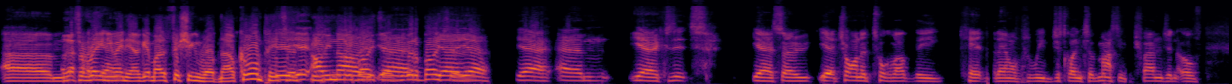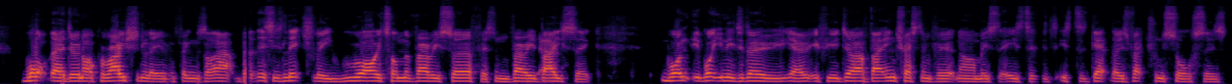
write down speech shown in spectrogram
Um, I have to rein yeah. you in here. I'll get my fishing rod now. Come on, Peter. Yeah, yeah I know. Yeah, got a bite yeah, yeah, yeah, um, yeah. Because it's yeah. So yeah, trying to talk about the kit, but then we've just gone into a massive tangent of what they're doing operationally and things like that. But this is literally right on the very surface and very yeah. basic. What, what you need to do, you know, if you do have that interest in Vietnam, is is to is to get those veteran sources,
